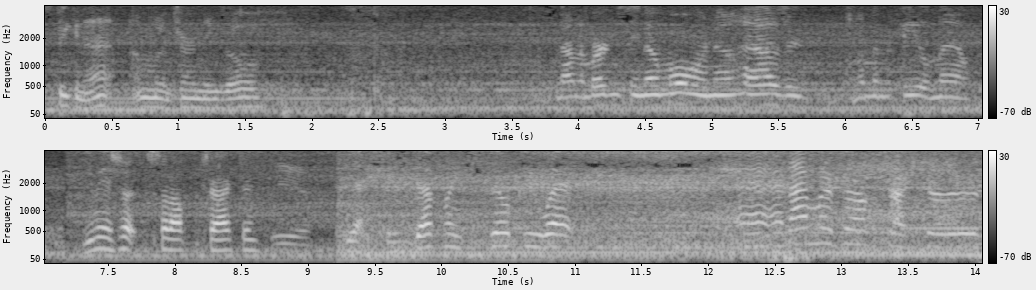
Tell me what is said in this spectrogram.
Speaking of that, I'm gonna turn these off. It's not an emergency no more, no hazard. I'm in the field now. You may shut shut off the tractor. Yeah. Yes, it's definitely still too wet. And I'm gonna turn off the tractor.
